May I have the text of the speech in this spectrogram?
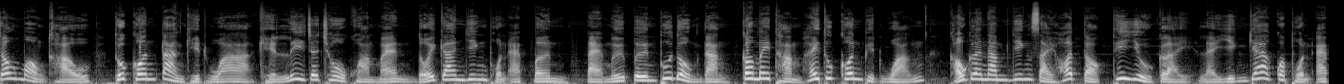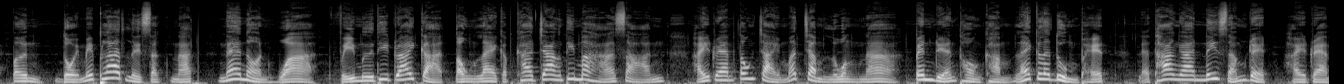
จ้องมองเขา ทุกคนต่างคิดว่าเคลลี่จะโชว์ความแม่น โดยการยิงผลแอปเปิลแต่มือปืนผู้โด่งดังก็ไม่ทำให้ทุกคนผิดหวัง เขากระนำยิงใส่ฮอตดอกที่อยู่ไกล และยิงยากกว่าผลแอปเปิลโดยไม่พลาดเลยสักนัด แน่นอนว่าฝีมือที่ร้ายกาจต้องแลกกับค่าจ้างที่มหาศาลไฮแรมต้องจ่ายมัดจำลวงหน้า เป็นเหรียญทองคำและกระดุมเพชร และถ้างานนี้สำเร็จไฮแรม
